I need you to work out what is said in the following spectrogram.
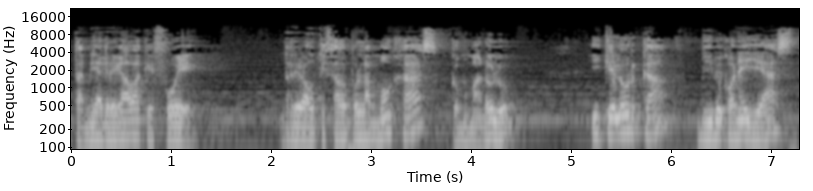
también agregaba que fue rebautizado por las monjas como Manolo y que Lorca vive con ellas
